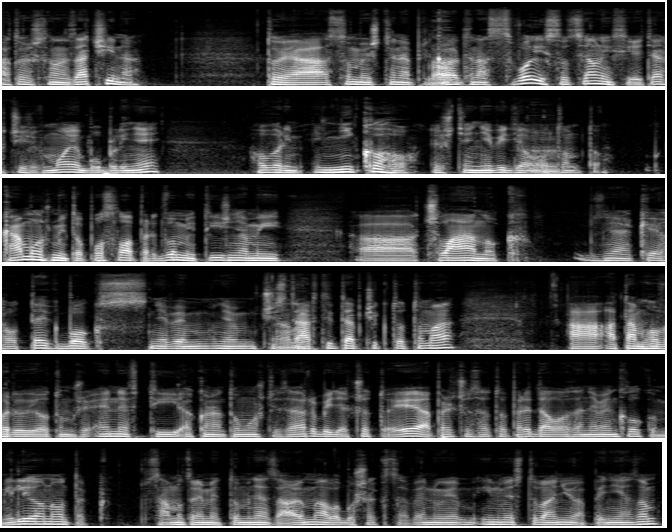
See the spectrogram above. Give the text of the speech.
A to ešte len začína. To ja som ešte napríklad no. na svojich sociálnych sieťach, čiže v mojej bubline, hovorím, nikoho ešte nevidel mm. o tomto. Kamož mi to poslal pred dvomi týždňami a, článok z nejakého techbox, neviem, neviem či Startup, či kto to má. A, a tam hovorili o tom, že NFT, ako na to môžete zarobiť a čo to je a prečo sa to predalo za neviem koľko miliónov, tak samozrejme to mňa zaujíma, lebo však sa venujem investovaniu a peniazom,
